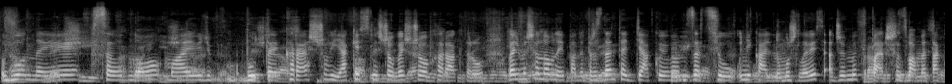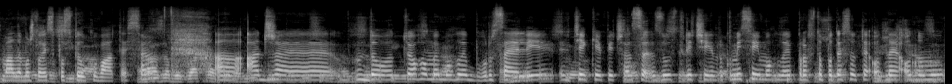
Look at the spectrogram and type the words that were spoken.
вони все одно мають бути кращого, якіснішого вищого характеру. Вельми шановний пане президенте, дякую вам за цю унікальну можливість, адже ми вперше з вами так мали можливість поспілкуватися. А, Адже до цього ми могли в Брюсселі тільки під час зустрічі Єврокомісії могли просто потиснути одне одному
